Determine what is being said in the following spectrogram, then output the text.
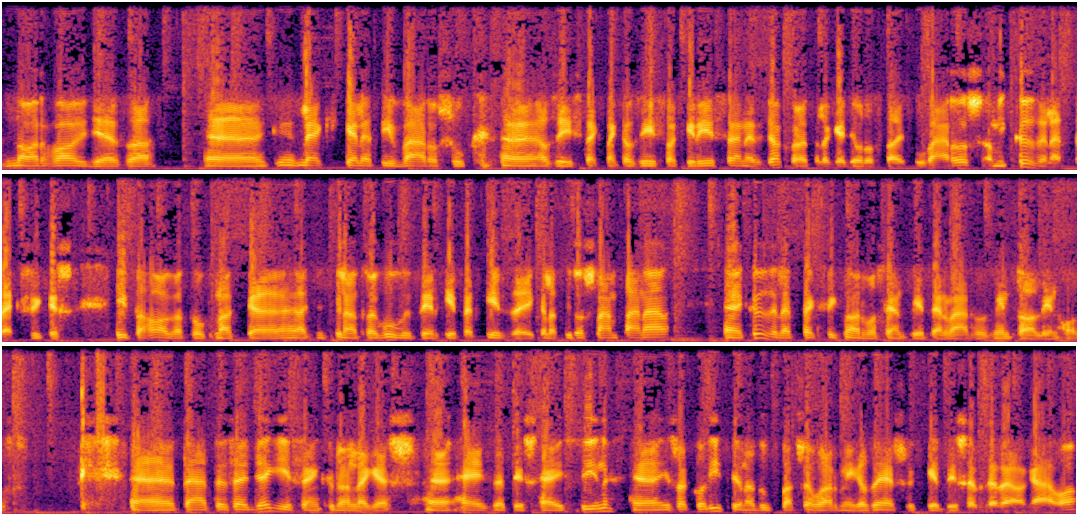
Narva, ugye ez a legkeleti városuk az észteknek az északi részen, ez gyakorlatilag egy orosz város, ami közelebb fekszik, és itt a hallgatóknak egy pillanatra a Google térképet képzeljék el a piros lámpánál, közelebb fekszik Narva Szentpétervárhoz, mint Tallinnhoz. Tehát ez egy egészen különleges helyzet és helyszín, és akkor itt jön a dupla csavar még az első kérdésedre reagálva,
